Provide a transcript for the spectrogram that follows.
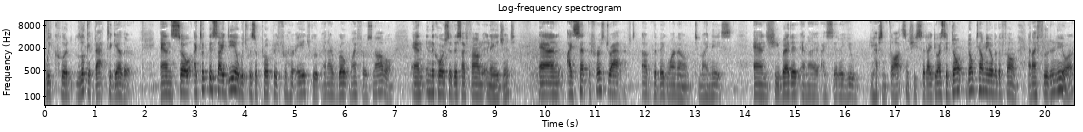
we could look at that together. And so I took this idea, which was appropriate for her age group, and I wrote my first novel. And in the course of this, I found an agent, and I sent the first draft of The Big One-Oh to my niece. And she read it, and I, I said, "Are you? You have some thoughts?" And she said, "I do." I said, "Don't, don't tell me over the phone." And I flew to New York,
